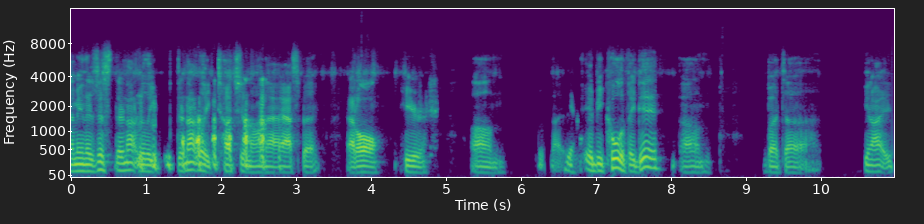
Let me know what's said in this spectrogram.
I mean, there's just they're not really they're not really touching on that aspect at all here. Um, Yeah. it'd be cool if they did. Um, but uh, you know, I,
